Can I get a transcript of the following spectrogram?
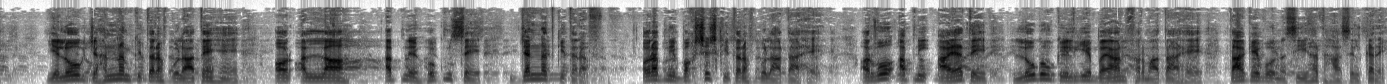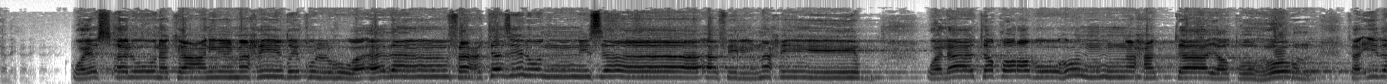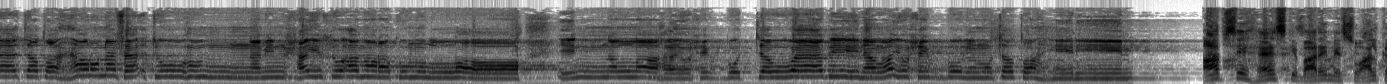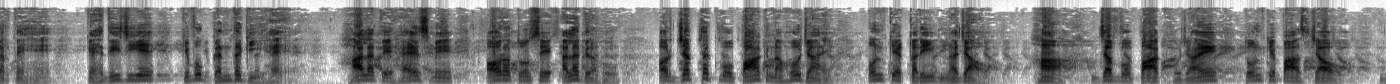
یہ لوگ جہنم کی طرف بلاتے ہیں اور اللہ اپنے حکم سے جنت کی طرف اور اپنی بخشش کی طرف بلاتا ہے اور وہ اپنی آیتیں لوگوں کے لیے بیان فرماتا ہے تاکہ وہ نصیحت حاصل کریں۔ ويسألونك عن المحيض قل هو أذى فاعتزلوا النساء في المحيض ولا تقربوهن حتى يطهرن فإذا تطهرن فأتوهن من حيث أمركم الله إن الله يحب التوابين ويحب المتطهرين آپ سے حیث کے بارے میں سوال کرتے ہیں کہہ دیجیے کہ وہ گندگی ہے۔ حالت حیض میں عورتوں سے الگ رہو اور جب تک وہ پاک نہ ہو جائیں، ان کے قریب نہ جاؤ۔ ہاں جب وہ پاک ہو جائیں، تو ان کے پاس جاؤ،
